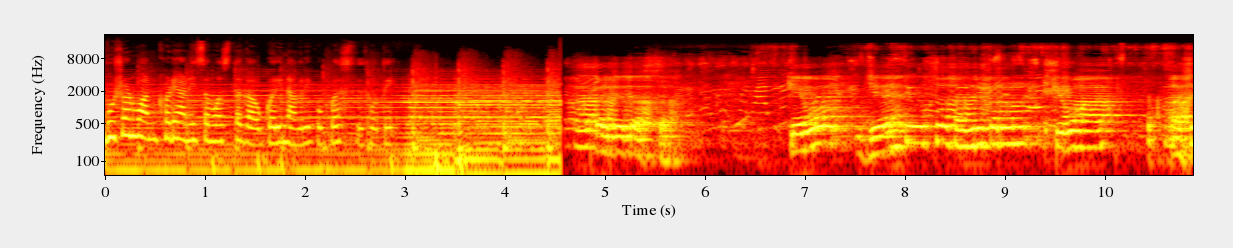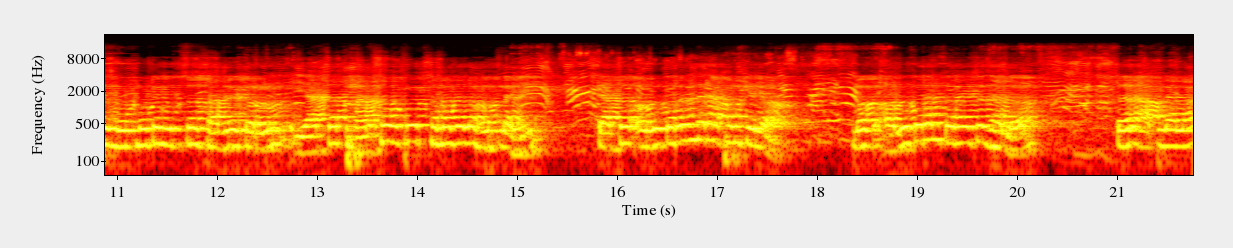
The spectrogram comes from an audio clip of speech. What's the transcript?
भूषण वानखडे आणि समस्त गावकरी नागरिक उपस्थित होते. केवळ जयंती उत्सव साजरी करून किंवा असे मोठमोठे उत्सव साजरे करून याचा फारसा उपयोग समाजाला होत नाही. त्याचं अनुकरण जर आपण केलं मग अनुकरण करायचं झालं तर आपल्याला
